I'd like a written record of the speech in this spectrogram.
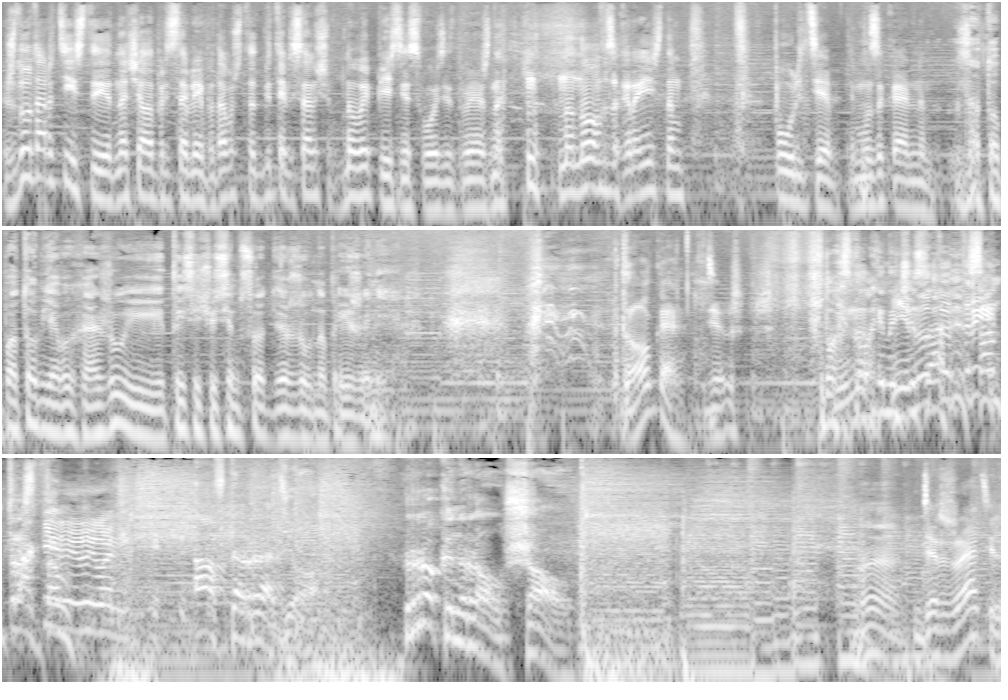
ждут артисты начала представления, потому что Дмитрий Александрович новые песни сводит, понимаешь, на, на новом заграничном пульте музыкальном. Зато потом я выхожу и 1700 держу в напряжении. Долго держишь? Два с половиной часа с антрактом. Авторадио. Рок-н-ролл шоу. Держатель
